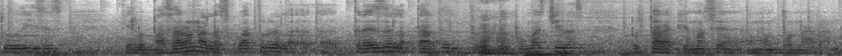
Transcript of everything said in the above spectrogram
tú dices, que lo pasaron a las 4 de la, a 3 de la tarde, el, el Pumas Chivas, pues para que no se amontonara, ¿no?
